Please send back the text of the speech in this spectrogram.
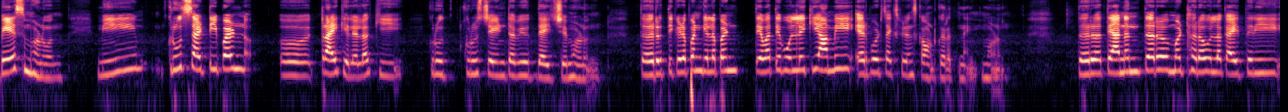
बेस म्हणून मी क्रूजसाठी पण ट्राय केलेलं की क्रू क्रूजचे इंटरव्ह्यू द्यायचे म्हणून. तर तिकडे पण गेलं पण तेव्हा ते बोलले की आम्ही एअरपोर्टचा एक्सपिरियन्स काउंट करत नाही म्हणून. तर त्यानंतर मग ठरवलं काहीतरी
